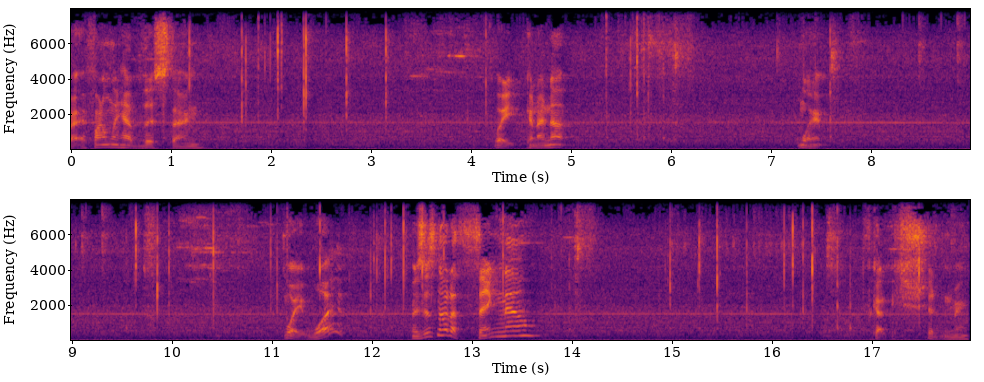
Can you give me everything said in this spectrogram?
Okay, I finally have this thing. Wait, can I not? Wait. Wait, what? Is this not a thing now? You've got to be shitting me.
